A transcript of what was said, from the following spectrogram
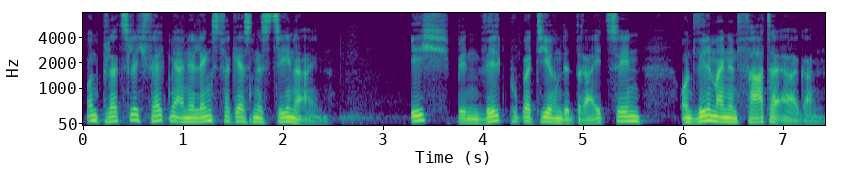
und plötzlich fällt mir eine längst vergessene Szene ein. Ich bin wild pubertierende 13 und will meinen Vater ärgern.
